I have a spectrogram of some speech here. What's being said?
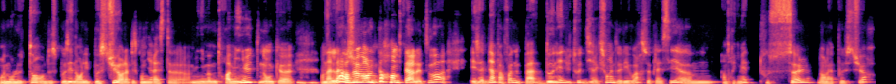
vraiment le temps de se poser dans les postures, là, parce qu'on y reste minimum trois minutes, donc mmh on a largement le temps de faire le tour. Et j'aime bien parfois ne pas donner du tout de direction et de les voir se placer, entre guillemets, tout seuls dans la posture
